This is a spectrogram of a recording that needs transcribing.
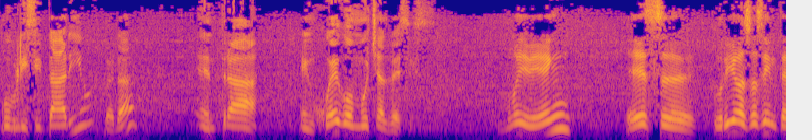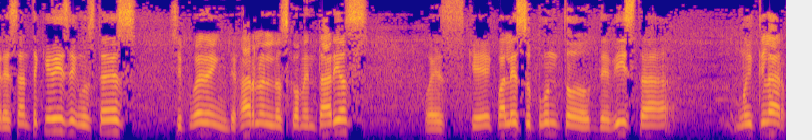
publicitario, ¿verdad? Entra en juego muchas veces. Muy bien. Es eh, curioso, es interesante. ¿Qué dicen ustedes? Si pueden dejarlo en los comentarios, pues ¿qué, cuál es su punto de vista muy claro.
